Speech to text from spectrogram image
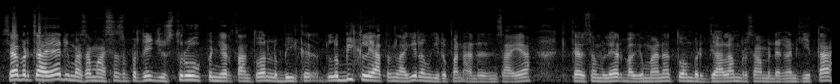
Saya percaya di masa-masa seperti ini justru penyertaan Tuhan lebih lebih kelihatan lagi dalam kehidupan Anda dan saya. Kita bisa melihat bagaimana Tuhan berjalan bersama dengan kita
